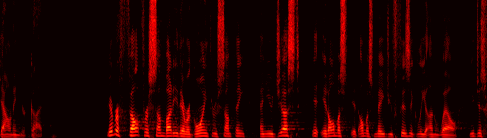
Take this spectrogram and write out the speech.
down in your gut. Have you ever felt for somebody they were going through something and you just it, it almost it almost made you physically unwell you just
